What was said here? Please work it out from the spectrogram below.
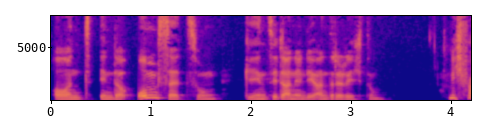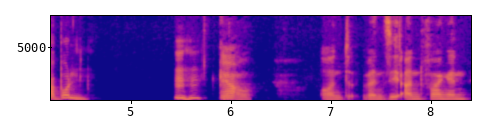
Und in der Umsetzung gehen sie dann in die andere Richtung. Nicht verbunden. Mhm, genau. Ja. Und wenn sie anfangen,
